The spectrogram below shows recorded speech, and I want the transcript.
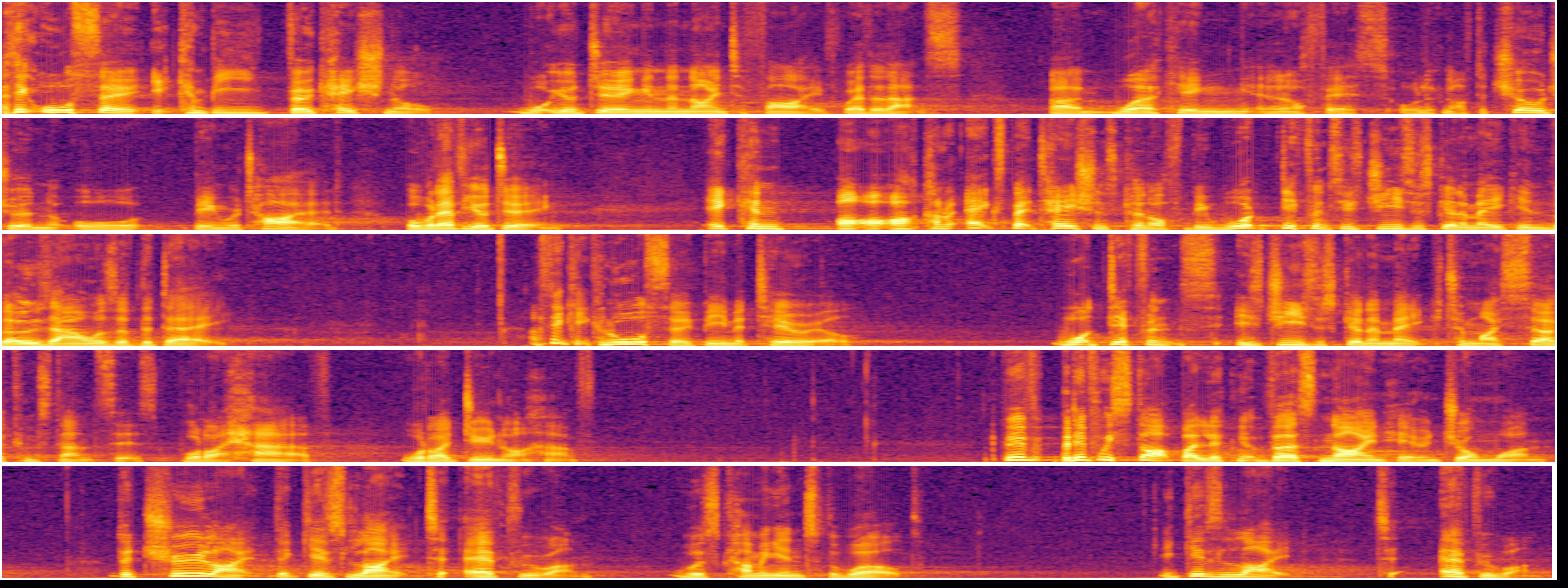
I think also it can be vocational, what you're doing in the nine to five, whether that's um, working in an office or looking after children or being retired or whatever you're doing. It can, our, our kind of expectations can often be what difference is Jesus going to make in those hours of the day? I think it can also be material. What difference is Jesus going to make to my circumstances, what I have, what I do not have? But if, but if we start by looking at verse 9 here in John 1, the true light that gives light to everyone was coming into the world. It gives light to everyone.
